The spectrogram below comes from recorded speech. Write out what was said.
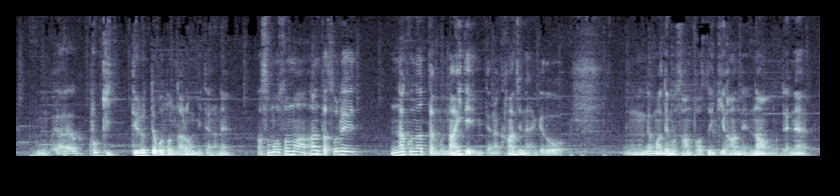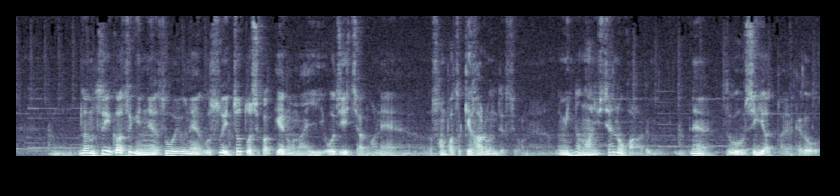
「うん、いやこう切ってるってことになるんみたいなね。そもそもあんたそれなくなったらもうないでみたいな感じなんやけど、うん、で,、まあ、でも散髪行きはんねんな思ってね、うん、でも次から次にねそういうね薄いちょっとしか毛のないおじいちゃんがね散髪来はるんですよね。みんな何してんのかな？ってねすごい不思議やったんやけど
